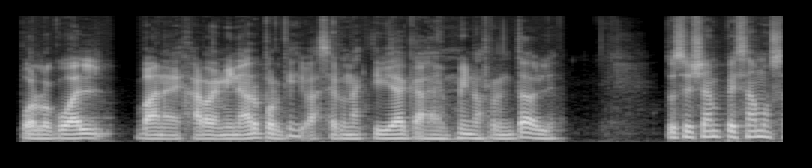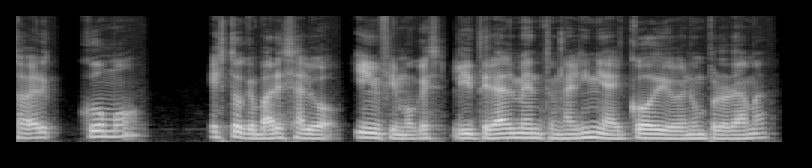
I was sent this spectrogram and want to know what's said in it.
Por lo cual van a dejar de minar porque va a ser una actividad cada vez menos rentable. Entonces ya empezamos a ver cómo esto que parece algo ínfimo, que es literalmente una línea de código en un programa,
